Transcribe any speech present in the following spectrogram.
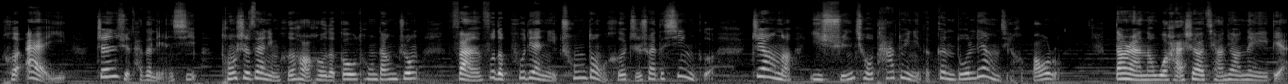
和爱意，争取他的联系。同时，在你们和好后的沟通当中，反复的铺垫你冲动和直率的性格，这样呢，以寻求他对你的更多谅解和包容。当然呢，我还是要强调那一点，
